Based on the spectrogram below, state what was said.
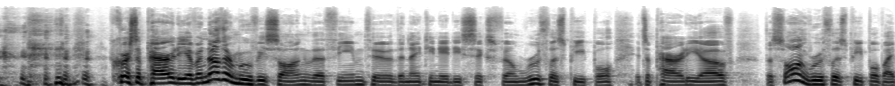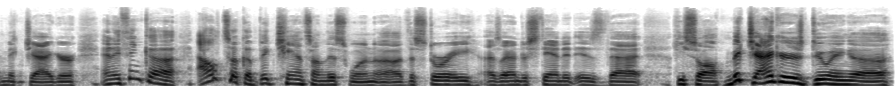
of course, a parody of another movie song, the theme to the 1986 film Ruthless People. It's a parody of the song Ruthless People by Mick Jagger. And I think uh, Al took a big chance on this one. Uh, the story, as I understand it, is that he saw Mick Jagger's doing a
